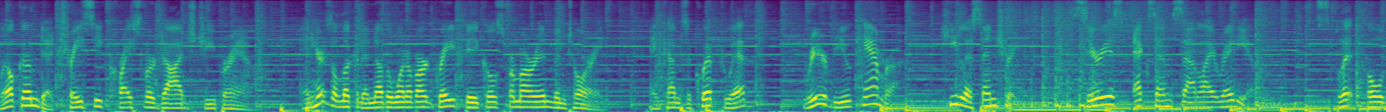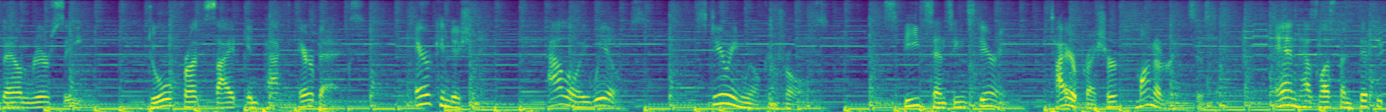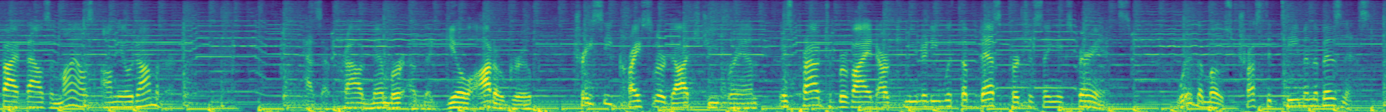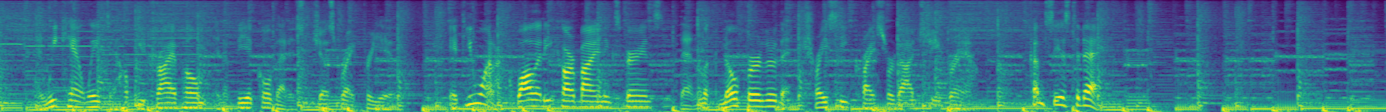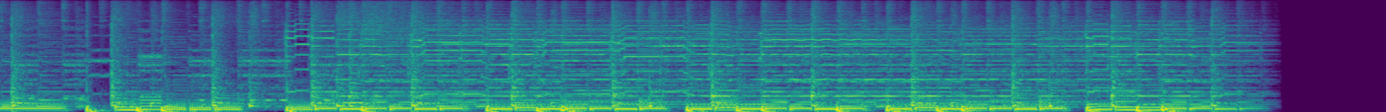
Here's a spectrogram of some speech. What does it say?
Welcome to Tracy Chrysler Dodge Jeep Ram. And here's a look at another one of our great vehicles from our inventory. And comes equipped with rear view camera, keyless entry, Sirius XM satellite radio, split fold down rear seat, dual front side impact airbags, air conditioning, alloy wheels, steering wheel controls, speed sensing steering, tire pressure monitoring system, and has less than 55,000 miles on the odometer. As a proud member of the Gill Auto Group, Tracy Chrysler Dodge Jeep Ram is proud to provide our community with the best purchasing experience. We're the most trusted team in the business, and we can't wait to help you drive home in a vehicle that is just right for you. If you want a quality car buying experience, then look no further than Tracy Chrysler Dodge Jeep Ram. Come see us today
